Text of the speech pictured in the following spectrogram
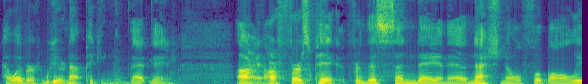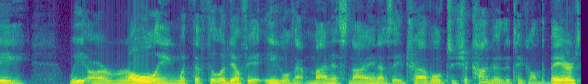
However, we are not picking that game. All right, our first pick for this Sunday in the National Football League. We are rolling with the Philadelphia Eagles at minus nine as they travel to Chicago to take on the Bears.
